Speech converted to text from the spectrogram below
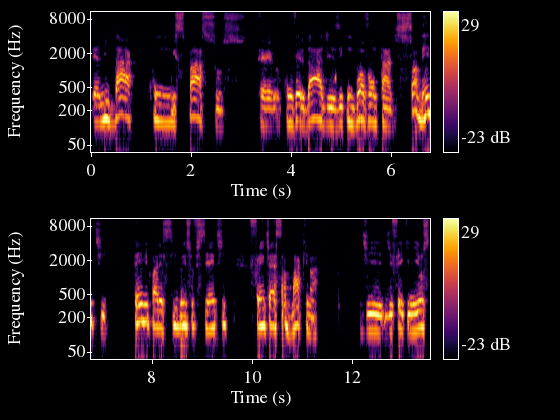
é, lidar com espaços, é, com verdades e com boa vontade somente tem me parecido insuficiente frente a essa máquina de, de fake news,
